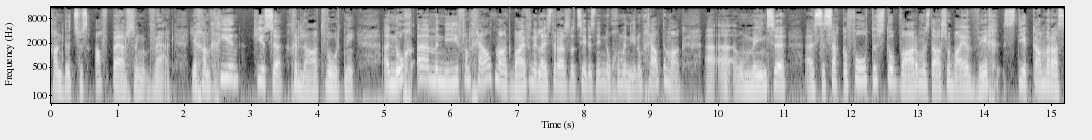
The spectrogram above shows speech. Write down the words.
Gaan dit soos afpersing werk. Jy gaan geen keuse gelaat word nie. 'n uh, Nog 'n manier van geld maak. Baie van die luisteraars wat sê dis net nog 'n manier om geld te maak. Uh, uh om mense uh, se sakke vol te stop. Waarom is daar so baie wegsteekkameras?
